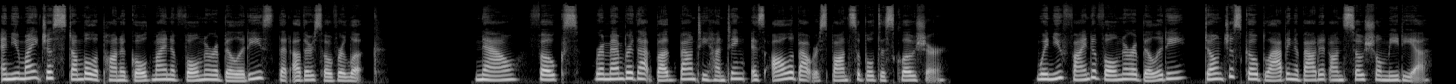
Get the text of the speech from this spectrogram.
and you might just stumble upon a goldmine of vulnerabilities that others overlook. Now, folks, remember that bug bounty hunting is all about responsible disclosure. When you find a vulnerability, don't just go blabbing about it on social media.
